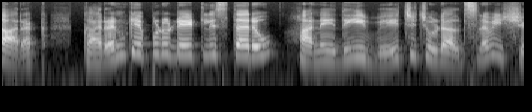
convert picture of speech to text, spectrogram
తారక్. కరణ్ కెప్పుడు డేట్లిస్తారు అనేది వేచి చూడాల్సిన విషయం.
